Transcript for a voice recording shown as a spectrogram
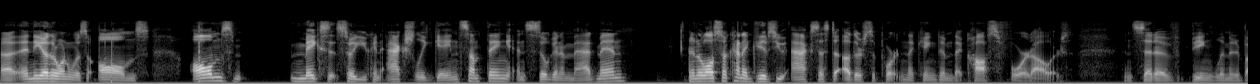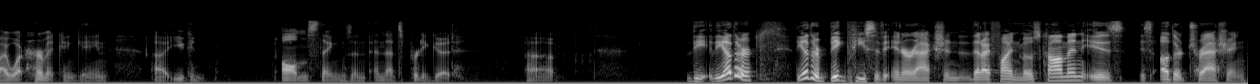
uh, and the other one was alms. Alms makes it so you can actually gain something and still get a madman. And it also kind of gives you access to other support in the kingdom that costs four dollars. Instead of being limited by what hermit can gain, uh, you can alms things, and, and that's pretty good. Uh, the the other the other big piece of interaction that I find most common is is other trashing.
